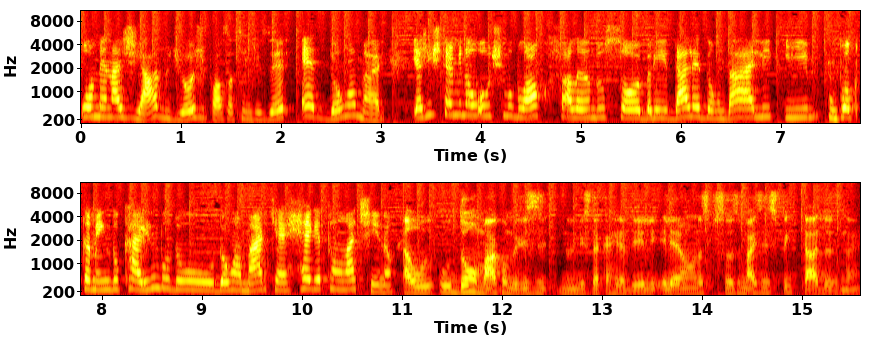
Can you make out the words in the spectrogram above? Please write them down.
o homenageado de hoje, posso assim dizer, é Dom Omar. E a gente terminou o último bloco falando sobre Dale Don Dale e um pouco também do carimbo do Dom Omar, que é reggaeton latino. Ah, o, o Dom Omar, como eu disse no início da carreira dele, ele era uma das pessoas mais respeitadas, né?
